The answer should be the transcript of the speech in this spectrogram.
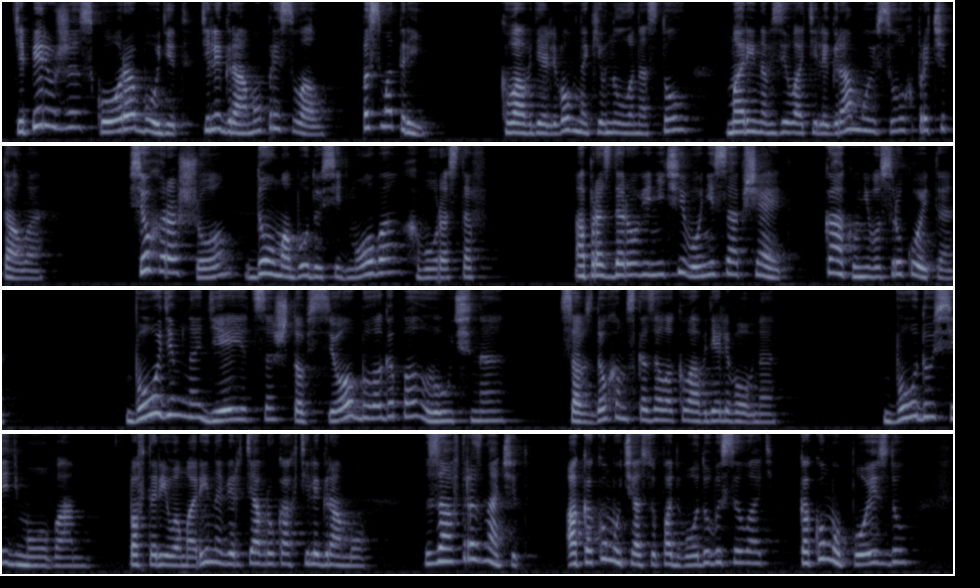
«Теперь уже скоро будет, телеграмму прислал. Посмотри». Клавдия Львовна кивнула на стол, Марина взяла телеграмму и вслух прочитала. «Все хорошо, дома буду седьмого, Хворостов». А про здоровье ничего не сообщает. Как у него с рукой-то? «Будем надеяться, что все благополучно», — со вздохом сказала Клавдия Львовна. «Буду седьмого», — повторила Марина, вертя в руках телеграмму. «Завтра, значит?» А к какому часу подводу высылать? К какому поезду?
